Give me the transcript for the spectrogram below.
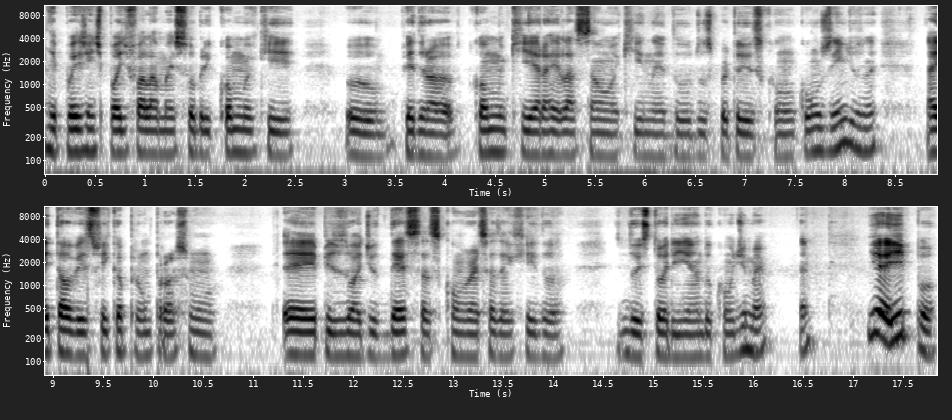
Depois a gente pode falar mais sobre como que o Pedro, como que era a relação aqui, né, do, dos portugueses com, com os índios, né? Aí talvez fica para um próximo é, episódio dessas conversas aqui do, do Historiando com o Dimer, né? E aí, pô,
